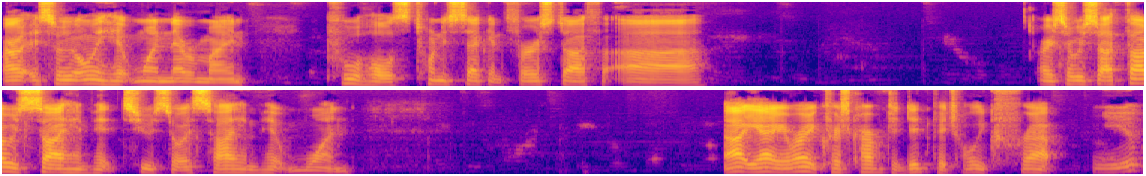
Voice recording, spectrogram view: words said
All right, so he only hit one. Never mind. Pujols, twenty second. First off, uh, all right. So we saw. I thought we saw him hit two. So I saw him hit one. Ah, yeah, you're right. Chris Carpenter did pitch. Holy crap! Yep.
